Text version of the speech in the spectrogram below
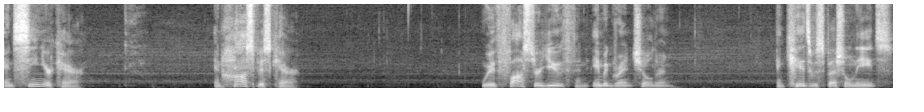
and senior care and hospice care with foster youth and immigrant children and kids with special needs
